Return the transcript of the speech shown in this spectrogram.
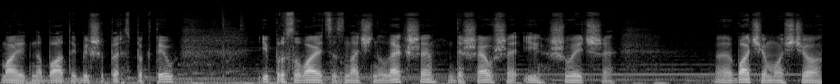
мають набагато більше перспектив і просуваються значно легше, дешевше і швидше. Е, Бачимо, що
